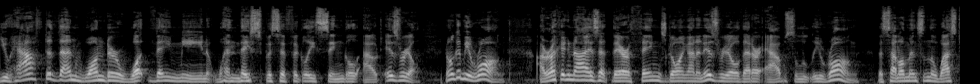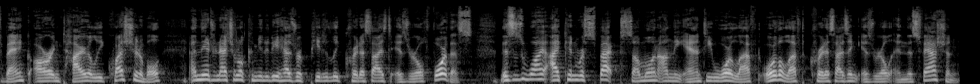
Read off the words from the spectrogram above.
you have to then wonder what they mean when they specifically single out Israel. Don't get me wrong. I recognize that there are things going on in Israel that are absolutely wrong. The settlements in the West Bank are entirely questionable, and the international community has repeatedly criticized Israel for this. This is why I can respect someone on the anti-war left or the left criticizing Israel in this fashion.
